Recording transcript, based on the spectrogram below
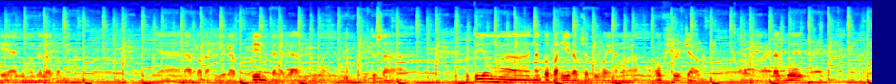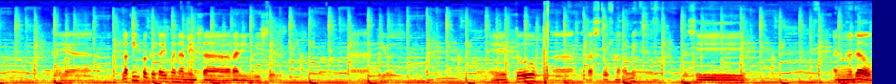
kaya gumagalaw kami. Napakahirap din talaga ang buhay namin dito sa ito yung ah, nagpapahirap sa buhay ng mga offshore job sa mga tugboat. Kaya laking pagkakaiba namin sa running vessel. Ah, yun. Ito, uh, cast off na kami. Kasi ano na daw,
